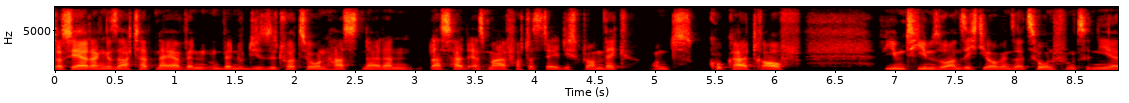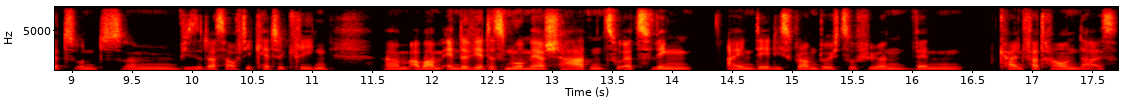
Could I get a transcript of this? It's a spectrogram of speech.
dass er dann gesagt hat, naja, wenn, wenn du die Situation hast, na, dann lass halt erstmal einfach das Daily Scrum weg und guck halt drauf, wie im Team so an sich die Organisation funktioniert und ähm, wie sie das auf die Kette kriegen. Ähm, aber am Ende wird es nur mehr schaden, zu erzwingen, ein Daily Scrum durchzuführen, wenn kein Vertrauen da ist.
